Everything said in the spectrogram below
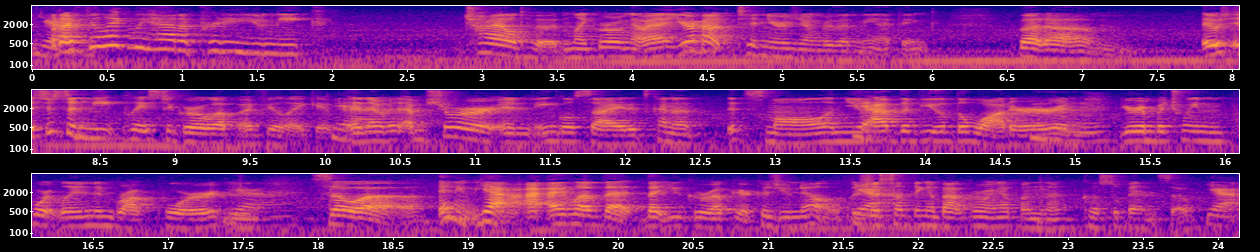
Yeah. but I feel like we had a pretty unique childhood, and like growing up. You're Yeah. about ten years younger than me, I think, but um, it was it's just a neat place to grow up. I feel like, it. Yeah. and I'm sure in Ingleside it's kind of it's small, and you Yeah. have the view of the water, and Mhm. you're in between Portland and Rockport. and Yeah. So uh, anyway, yeah, I, I love that that you grew up here because you know there's just something about growing up on the coastal bend. So Yeah,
